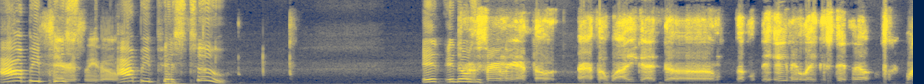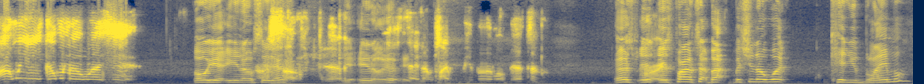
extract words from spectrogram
I'll be pissed. Seriously, though. I'll be pissed too. It, it knows Certainly, after after a while, you got the uh, the, the Asian lady standing up. Why we ain't going nowhere yet? Oh yeah, you know, see So, that's yeah, you know, it, yeah, them type of people a little bit too. it's, it's, Right. it's probably tough, but but you know what? Can you blame them?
